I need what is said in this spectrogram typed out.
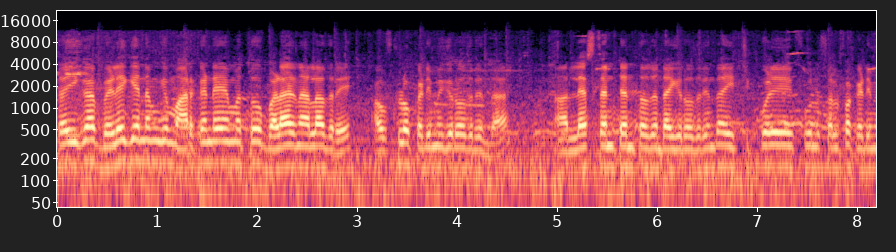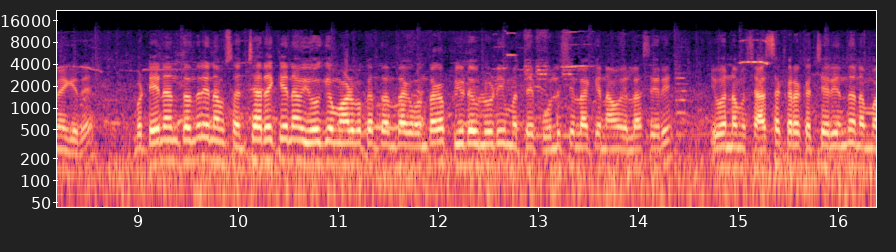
ಸೊ ಈಗ ಬೆಳಗ್ಗೆ ನಮಗೆ ಮಾರ್ಕಂಡೆ ಮತ್ತು ಬಳ್ಳಾರಿ ಔಟ್ಫ್ಲೋ ಕಡಿಮೆ ಇರೋದ್ರಿಂದ ಲೆಸ್ ದೆನ್ ಟೆನ್ ತೌಸಂಡ್ ಆಗಿರೋದ್ರಿಂದ ಈ ಚಿಕ್ಕೋಳಿ ಫುಲ್ ಸ್ವಲ್ಪ ಕಡಿಮೆ ಆಗಿದೆ. ಬಟ್ ಏನಂತಂದರೆ ನಮ್ಮ ಸಂಚಾರಕ್ಕೆ ನಾವು ಯೋಗ್ಯ ಮಾಡ್ಬೇಕಂತ ಅಂದಾಗ ಬಂದಾಗ ಪಿ ಡಬ್ಲ್ಯೂ ಡಿ ಮತ್ತು ಪೊಲೀಸ್ ಇಲಾಖೆ ನಾವು ಎಲ್ಲ ಸೇರಿ ಇವನ್ ನಮ್ಮ ಶಾಸಕರ ಕಚೇರಿಯಿಂದ ನಮ್ಮ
